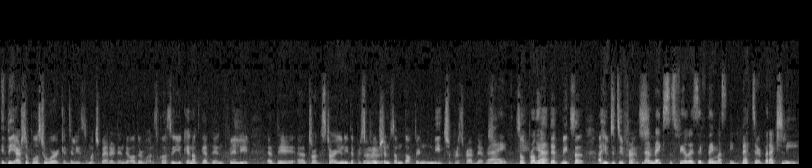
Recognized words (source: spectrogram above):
They are supposed to work at least much better than the other ones because you cannot get them freely at the uh, drugstore. You need a prescription. Some doctor need to prescribe that. So- Right. So, probably Yeah. that makes a, a huge difference. That makes us feel as if they must be better, but actually,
